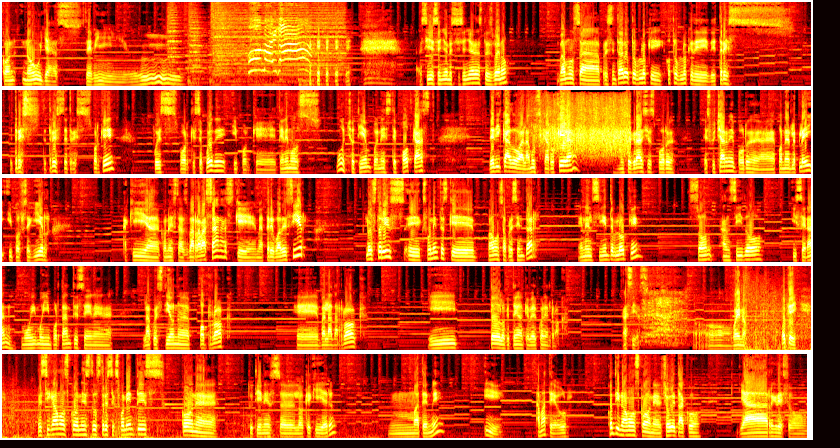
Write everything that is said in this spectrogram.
con No huyas de mí. Uh. Así es, señores y señoras, pues bueno, vamos a presentar otro bloque, otro bloque de, de tres. De tres, de tres, de tres. ¿Por qué? Pues porque se puede y porque tenemos mucho tiempo en este podcast dedicado a la música rockera. Muchas gracias por escucharme, por eh, ponerle play y por seguir aquí eh, con estas barrabasadas que me atrevo a decir. Los tres eh, exponentes que vamos a presentar en el siguiente bloque son, han sido y serán muy muy importantes en eh, la cuestión eh, pop rock, eh, balada rock y todo lo que tenga que ver con el rock. Así es. Oh, bueno, ok. Pues sigamos con estos tres exponentes. Con eh, tú tienes eh, lo que quiero, mátenme y amateur. Continuamos con el show de taco. Ya regreso.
